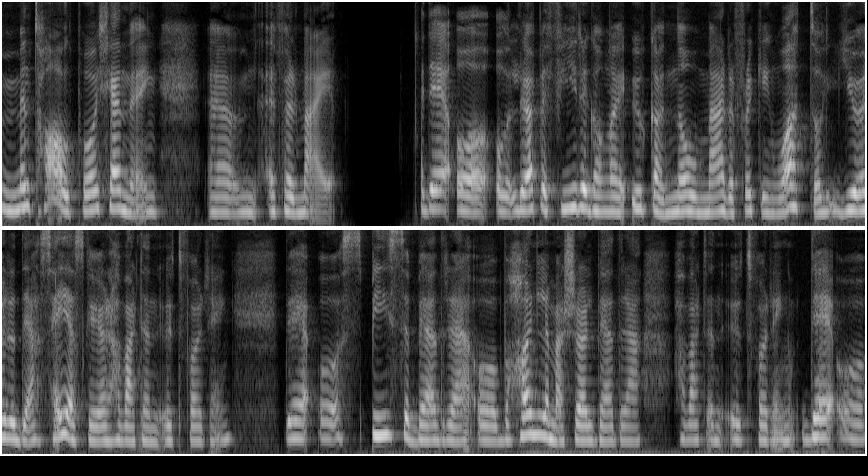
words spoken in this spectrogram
mental påkjenning um, for meg det å, å, løpe fire ganger i uka no matter freaking what, og gjøre det jeg sier jeg skal gjøre, har vært en utfordring. Det å spise bedre og behandle meg sjøl bedre har vært en utfordring. Det å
